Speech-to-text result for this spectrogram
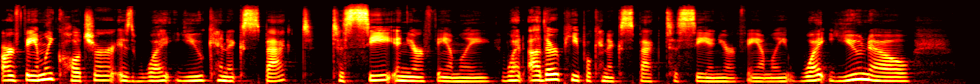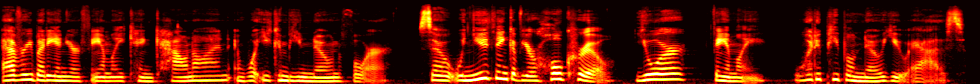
our family culture is what you can expect to see in your family, what other people can expect to see in your family, what you know everybody in your family can count on, and what you can be known for. So when you think of your whole crew, your family, what do people know you as?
